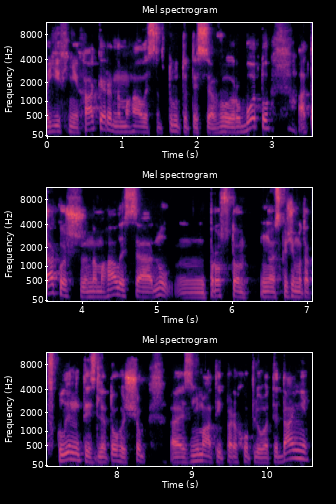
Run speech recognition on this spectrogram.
Їхні хакери намагалися втрутитися в роботу, а також намагалися ну просто, скажімо так, вклинитись для того, щоб знімати і перехоплювати дані,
